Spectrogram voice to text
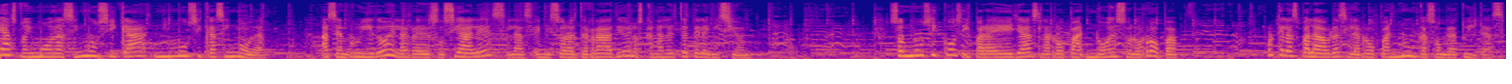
no hay moda sin música, ni música sin moda. Hacen ruido en las redes sociales, las emisoras de radio, en los canales de televisión. Son músicos y para ellas la ropa no es solo ropa, porque las palabras y la ropa nunca son gratuitas.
